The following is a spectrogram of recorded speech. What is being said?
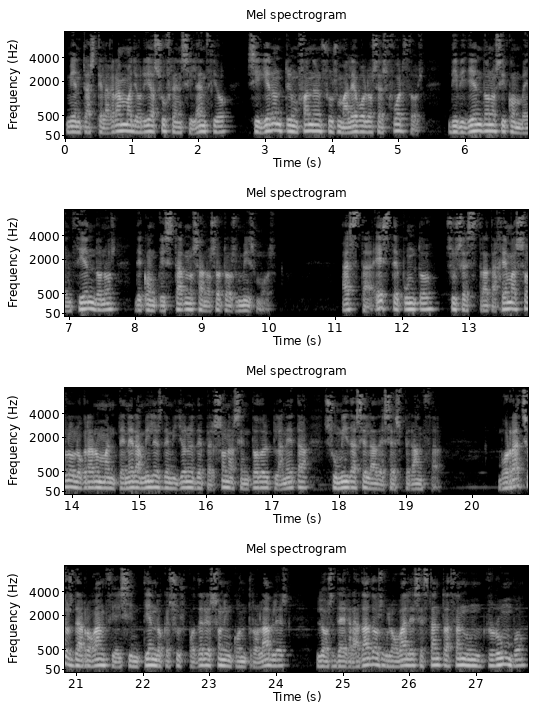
mientras que la gran mayoría sufre en silencio, siguieron triunfando en sus malévolos esfuerzos, dividiéndonos y convenciéndonos de conquistarnos a nosotros mismos. Hasta este punto, sus estratagemas solo lograron mantener a miles de millones de personas en todo el planeta sumidas en la desesperanza. Borrachos de arrogancia y sintiendo que sus poderes son incontrolables, los degradados globales están trazando un rumbo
